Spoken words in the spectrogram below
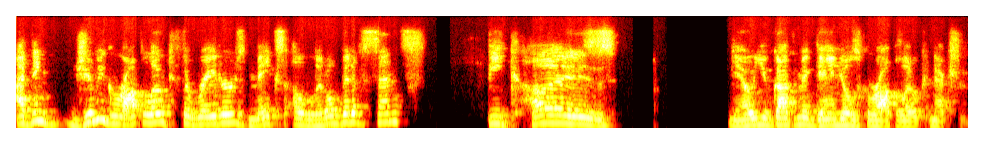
I think Jimmy Garoppolo to the Raiders makes a little bit of sense because you know, you've got the McDaniels Garoppolo connection.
